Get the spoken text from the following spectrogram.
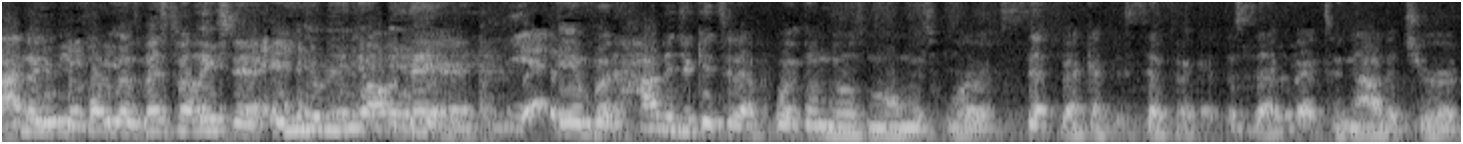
I know you before you was Miss Felicia, and you knew me before I was there. Yes. And but how did you get to that point in those moments where setback after setback after setback to now that you're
